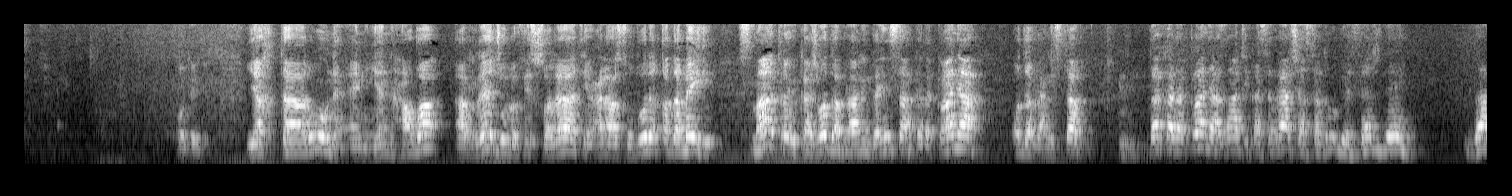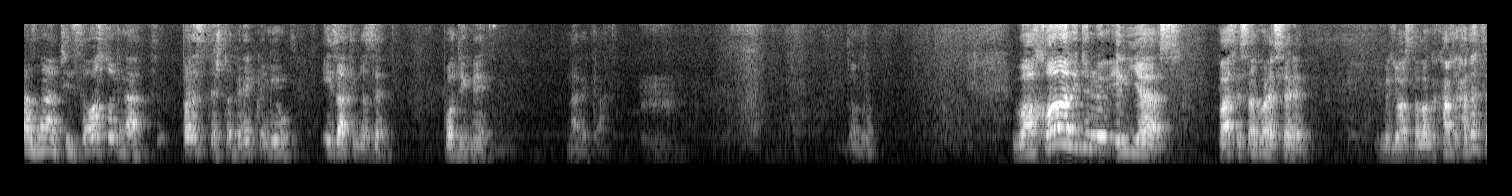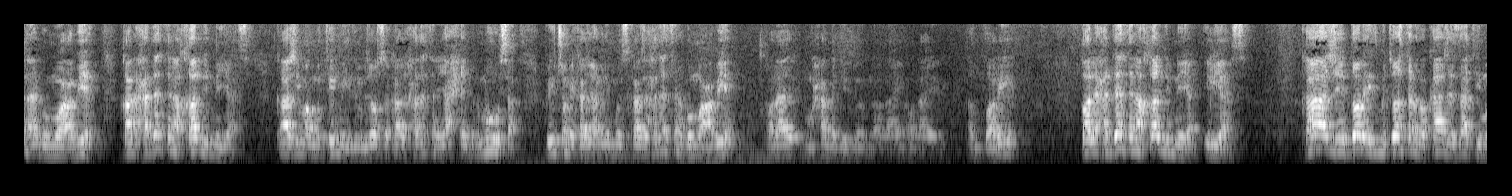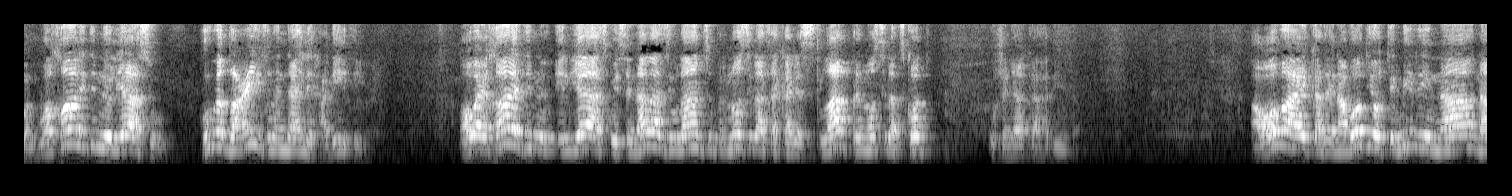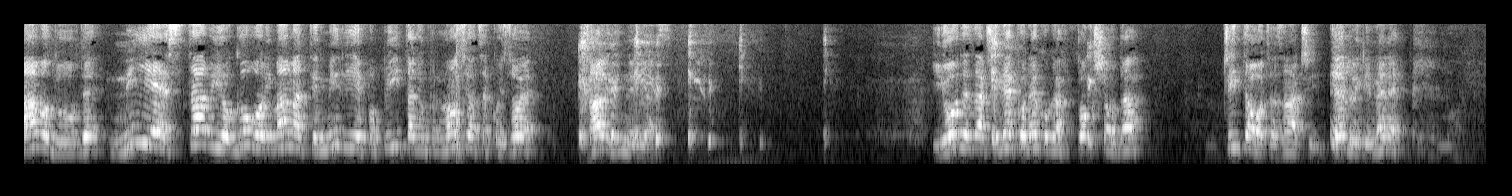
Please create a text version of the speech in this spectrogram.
odredi. Jahtarune en jenhada ar-ređulu fi salati ala sudure qadamehi. Smatraju, kaže, odabranim da insan kada klanja, odabrani stav, da kada klanja, znači kad se vraća sa druge sežde, da znači se osloni na prste, što bi rekli mi, i zatim da se podigne na rekat. Dobro. Wa Khalid ibn Ilyas. Pa se sad gore sened. Među ostalog, kaže, hadetena Ebu Moabije. Kaže, hadetena Khalid ibn Ilyas. Kaže, imamo tirmi, između ostalog, kaže, hadetena Jahe ibn Musa. Pričo mi, kaže, Jahe Musa, kaže, hadathana Abu Muawiyah. Onaj, Muhammed ibn, onaj, onaj, Ad-Darir. Kaže, hadetena Khalid ibn Ilyas. Kaže, dole, između ostalog, kaže, zatim on, wa Khalid ibn Ilyasu, Huwa da'ifun in ahli hadithi. Ovaj Khalid ibn Ilyas, koji se nalazi u lancu prenosilaca, kaže, slab prenosilac kod učenjaka haditha. A ovaj, kada je navodio Tirmidiji na navod ovde, nije stavio govor imama Tirmidije po pitanju prenosioca koji zove Salih ibn Iyas. I ovde, znači, neko nekoga pokušao da čitaoca, znači, tebe ili mene,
